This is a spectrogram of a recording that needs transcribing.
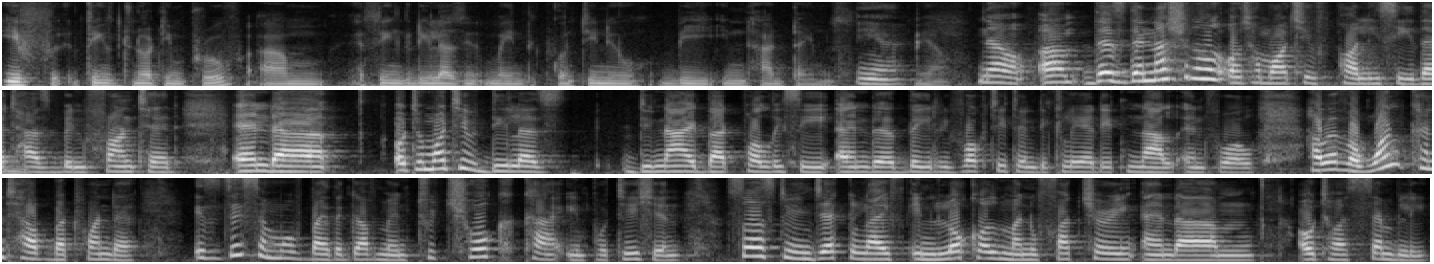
if things do not improve, um, I think dealers may continue be in hard times. Yeah. yeah. Now, um, there's the national automotive policy that mm. has been fronted, and uh, automotive dealers denied that policy and uh, they revoked it and declared it null and void. However, one can't help but wonder, is this a move by the government to choke car importation so as to inject life in local manufacturing and um, auto assembly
